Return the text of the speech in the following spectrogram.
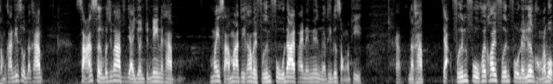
สำคัญที่สุดนะครับ สารเสริมประสิทธิภาพใหญ่ยนต์จุนนิ่งนะครับ ไม่สามารถที่เข้าไปฟื้นฟูได้ภายในหนึ่งนาทีหรือ 2 นาทีครับ นะครับ จะฟื้นฟูค่อยๆ ฟื้นฟูในเรื่องของระบบ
